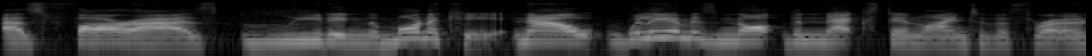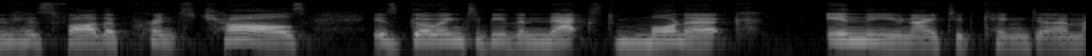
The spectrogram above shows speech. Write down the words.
as far as leading the monarchy. Now, William is not the next in line to the throne. His father, Prince Charles, is going to be the next monarch in the United Kingdom.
